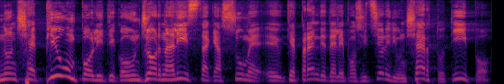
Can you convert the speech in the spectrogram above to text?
non c'è più un politico, un giornalista che, assume, eh, che prende delle posizioni di un certo tipo.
